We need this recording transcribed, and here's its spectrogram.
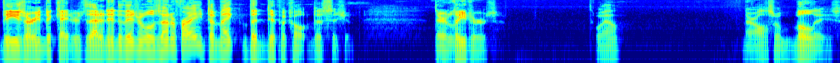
These are indicators that an individual is unafraid to make the difficult decision. They're leaders. Well, they're also bullies,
